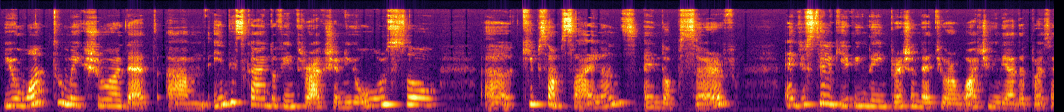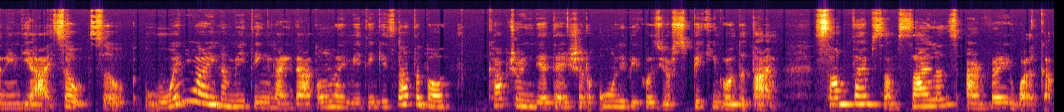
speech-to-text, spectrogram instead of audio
you want to make sure that um, in this kind of interaction, you also uh, keep some silence and observe, and you're still giving the impression that you are watching the other person in the eye. So, so when you are in a meeting like that, online meeting, it's not about capturing the attention only because you're speaking all the time. Sometimes some silence are very welcome.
